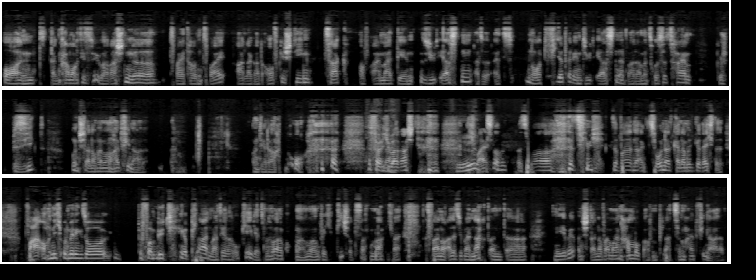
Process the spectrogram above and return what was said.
Und dann kam auch diese überraschende 2002, Adler gerade aufgestiegen, zack, auf einmal den Südersten, also als Nordvierter, den Südersten, das war damals Rüsselsheim, besiegt und stand auf einmal im Halbfinale. Und wir dachten, oh, völlig überrascht. Mhm. Ich weiß noch, das war ziemlich, das war eine Aktion, da hat keiner mit gerechnet. War auch nicht unbedingt so vom Budget geplant. Man hat gesagt, okay, jetzt müssen wir mal gucken, haben wir irgendwelche T-Shirts noch gemacht. Ich war, das war noch alles über Nacht und äh, Nebel und stand auf einmal in Hamburg auf dem Platz im Halbfinale.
